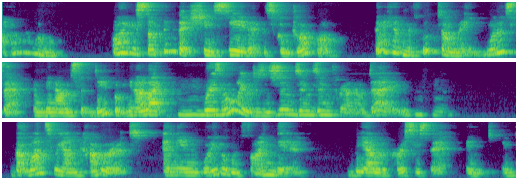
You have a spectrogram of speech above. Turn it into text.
oh, oh, yeah, something that she said at the school drop off that had an effect on me. What is that? And being able to sit deeper, you know, like, mm-hmm. whereas normally we just zoom, zoom, zoom throughout our day. Mm-hmm. But once we uncover it, and then whatever we find there, be able to process that and, and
